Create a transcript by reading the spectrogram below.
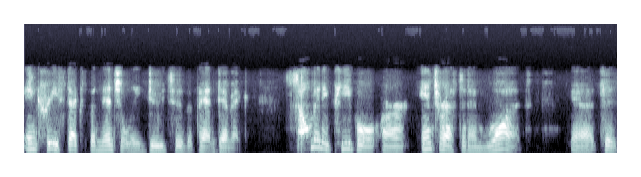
increased exponentially due to the pandemic. So many people are interested and want uh, to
